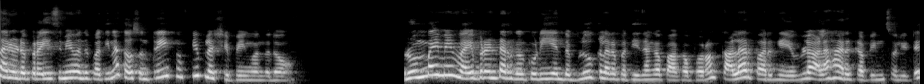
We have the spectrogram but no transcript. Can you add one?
சாரியோட ப்ரைஸுமே வந்து பார்த்தீங்கன்னா thousand three fifty plus shipping வந்துடும். ரொம்பயுமே வைப்ரண்ட்டாக இருக்கக்கூடிய இந்த ப்ளூ கலரை பத்தி தாங்க பார்க்க போறோம். கலர் பாருங்க எவ்வளவு அழகா இருக்கு அப்படின்னு சொல்லிட்டு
